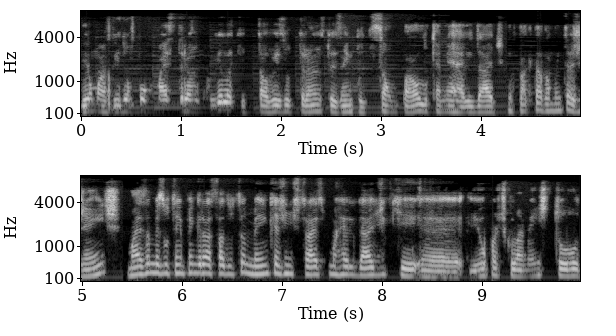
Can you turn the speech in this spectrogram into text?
ter uma vida um pouco mais tranquila, que talvez o trânsito, exemplo de São Paulo, que é a minha realidade, impactava muita gente. Mas ao mesmo tempo é engraçado também que a gente traz uma realidade que é, eu, particularmente, estou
